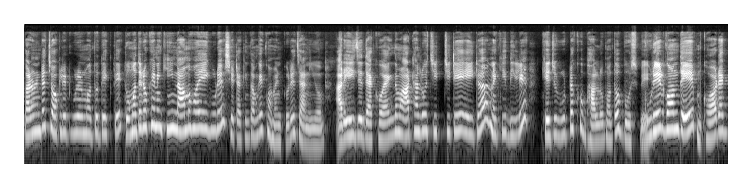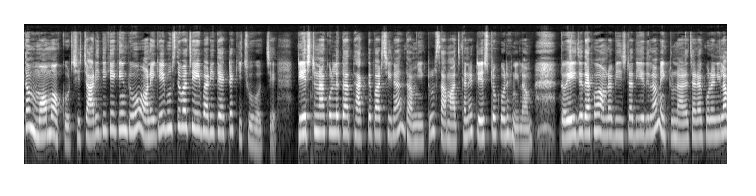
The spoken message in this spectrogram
কারণ এটা চকলেট গুড়ের মতো দেখতে। তোমাদের ওখানে কি নাম হয় এই গুড়ে, সেটা কিন্তু আমাকে কমেন্ট করে জানিও। আর এই যে দেখো, একদম আঠালো চিটচিটে এইটা নাকি দিলে খেজুর গুড়টা খুব ভালো মতো বসবে। গুড়ের গন্ধে ঘর একদম মমক করছে। চারিদিকে কিন্তু অনেকেই বুঝতে পারছে এই বাড়িতে একটা কিছু হচ্ছে। টেস্ট না করলে তো আর থাকতে পারছি না। তো আমি একটু মাঝখানে টেস্টও করে নিলাম। তো এই যে দেখো আমরা বীজটা দিয়ে দিলাম একটু নাড়াচাড়া করে নিলাম।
